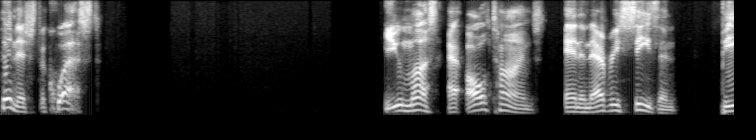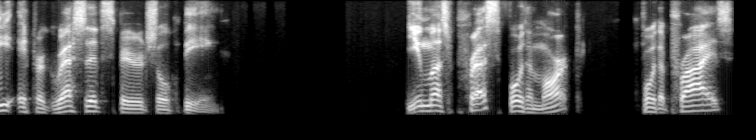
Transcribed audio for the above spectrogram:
finish the quest. You must at all times and in every season be a progressive spiritual being. You must press for the mark, for the prize,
